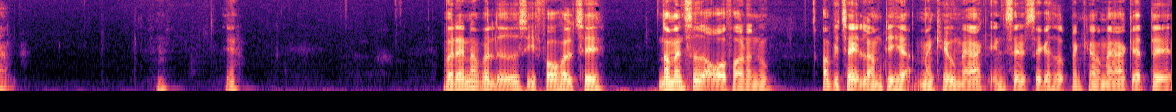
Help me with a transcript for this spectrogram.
Ja. Hmm. ja. Hvordan og hvorledes i forhold til, når man sidder overfor dig nu, og vi taler om det her, man kan jo mærke en selvsikkerhed, man kan jo mærke, at, øh,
